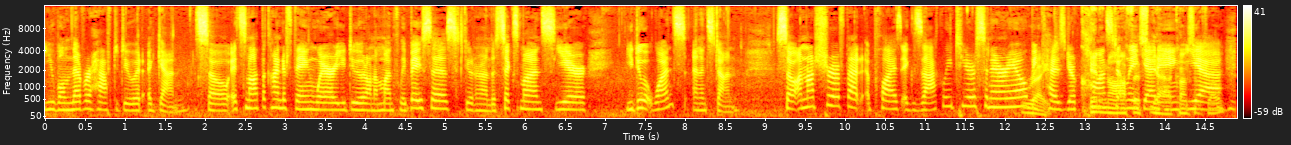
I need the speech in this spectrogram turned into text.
you will never have to do it again. So it's not the kind of thing where you do it on a monthly basis, do it another six months, year. You do it once and it's done. So I'm not sure if that applies exactly to your scenario Right. because you're constantly office, yeah, getting constant flow.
